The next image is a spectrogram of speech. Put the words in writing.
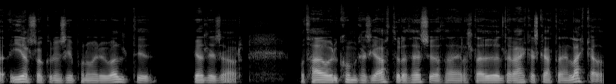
að íhalsokkurinn sé búin að vera í völdið í öll þessi ár. Og það hefur komið kannski aftur að þessu að það er alltaf auðvöldar að hækka skatta en lækka þá.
